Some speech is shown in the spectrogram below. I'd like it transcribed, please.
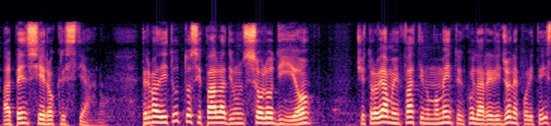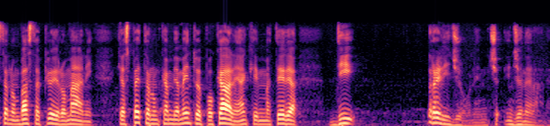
al pensiero cristiano. Prima di tutto si parla di un solo Dio, ci troviamo infatti in un momento in cui la religione politeista non basta più ai romani, che aspettano un cambiamento epocale anche in materia di religione in generale.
